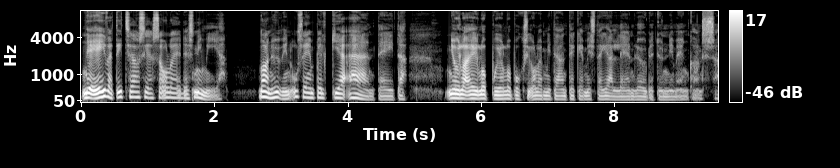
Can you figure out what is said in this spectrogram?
Ne eivät itse asiassa ole edes nimiä, vaan hyvin usein pelkkiä äänteitä, joilla ei loppujen lopuksi ole mitään tekemistä jälleen löydetyn nimen kanssa.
